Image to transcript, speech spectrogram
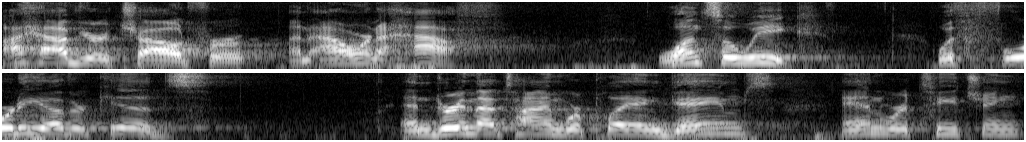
I have your child for an hour and a half, once a week, with 40 other kids. And during that time, we're playing games and we're teaching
